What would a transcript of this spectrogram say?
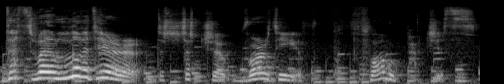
That's why I love it here. There's such a variety of flower patches.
